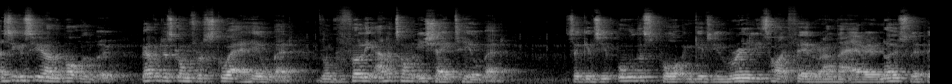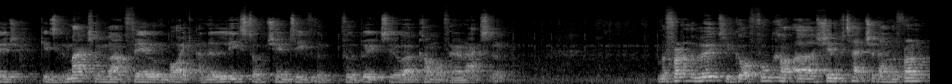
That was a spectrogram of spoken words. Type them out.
As you can see around the bottom of the boot, we haven't just gone for a square heel bed, we've gone for a fully anatomically shaped heel bed. So it gives you all the support and gives you really tight feel around that area, no slippage, gives you the maximum amount of feel on the bike and the least opportunity for the, for the boot to uh, come off in an accident. On the front of the boot, you've got full uh, shin protection down the front,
